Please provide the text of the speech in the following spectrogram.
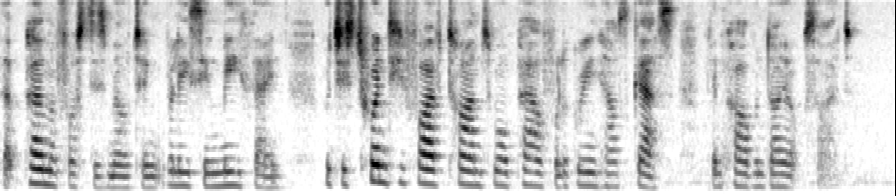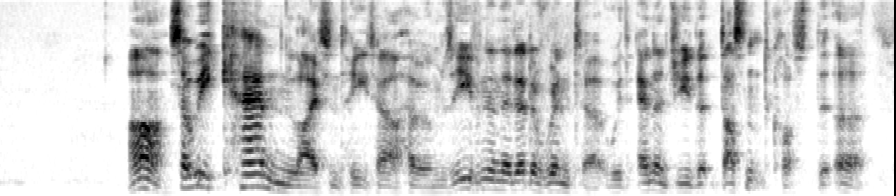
that permafrost is melting, releasing methane, which is 25 times more powerful a greenhouse gas than carbon dioxide. Ah, so we can light and heat our homes even in the dead of winter with energy that doesn't cost the earth.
